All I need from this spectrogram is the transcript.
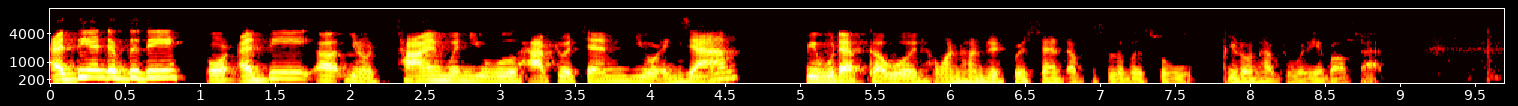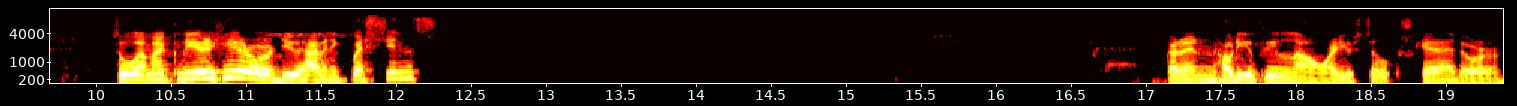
at the end of the day or at the uh, you know time when you will have to attend your exam we would have covered 100% of the syllabus so you don't have to worry about that so am i clear here or do you have any questions Karan, how do you feel now? Are you still scared or?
